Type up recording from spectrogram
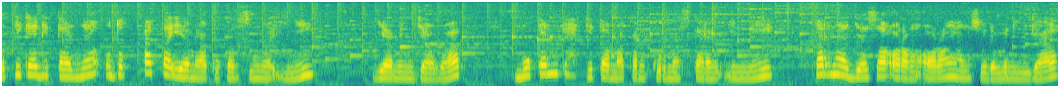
Ketika ditanya untuk apa ia melakukan semua ini, ia menjawab, "Bukankah kita makan kurma sekarang ini karena jasa orang-orang yang sudah meninggal?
